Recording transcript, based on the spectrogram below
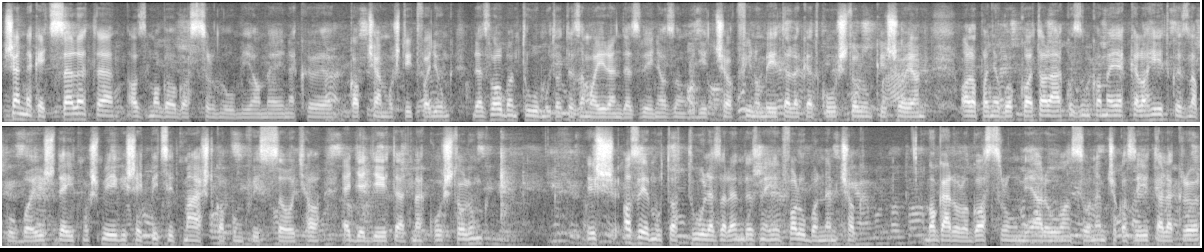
És ennek egy szelete az maga a gasztronómia, amelynek eh, kapcsán most itt vagyunk, de ez valóban túlmutat ez a mai rendezvény azon, hogy itt csak finom ételeket kóstolunk, és olyan alapanyagokkal találkozunk, amelyekkel a hétköznapokban is, de itt most mégis egy picit mást kapunk vissza, hogyha egy-egy ételt megkóstolunk és azért mutat túl ez a rendezvény, hogy valóban nem csak magáról a gasztronómiáról van szó, nem csak az ételekről,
